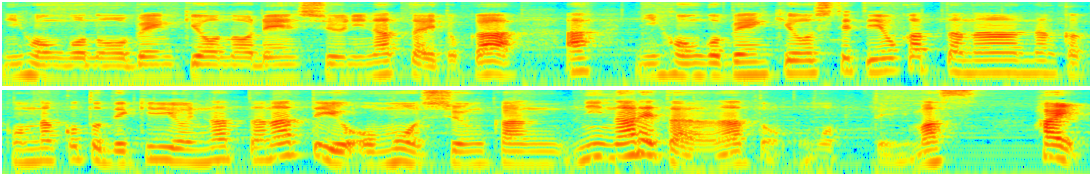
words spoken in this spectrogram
日本語のお勉強の練習になったりとか、あ、日本語勉強しててよかったな、なんかこんなことできるようになったなっていう思う瞬間になれたらなと思っています。はい。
